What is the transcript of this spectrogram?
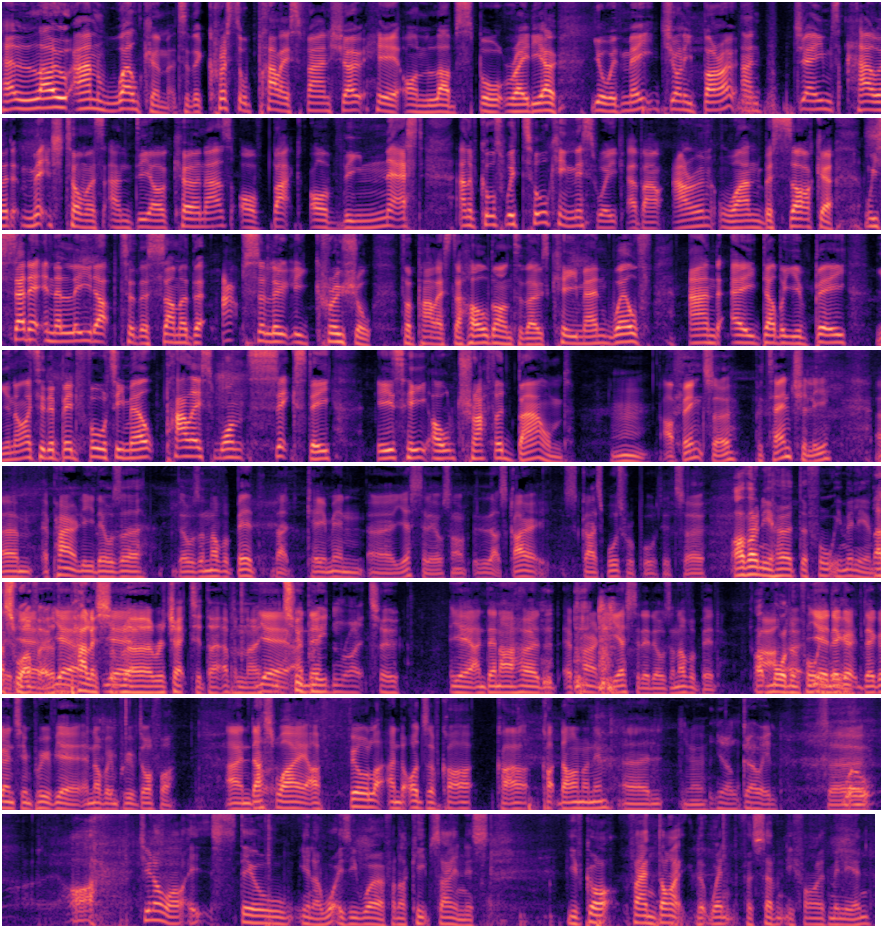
Hello and welcome to the Crystal Palace fan show here on Love Sport Radio. You're with me, Johnny Burrow, and James Howard, Mitch Thomas, and Dr. Kernaz of Back of the Nest. And of course, we're talking this week about Aaron Wan Bissaka. We said it in the lead up to the summer that absolutely crucial for Palace to hold on to those key men, Wilf and AWB. United a bid 40 mil, Palace wants 60. Is he Old Trafford bound? Mm, I think so, potentially. Um, apparently, there was a there was another bid that came in uh, yesterday or something that Sky Sky Sports reported. So I've only heard the forty million. That's bid. what I've heard. Yeah, the Palace yeah. have uh, rejected that, haven't they? Yeah, two and then- bleeding right too. yeah, and then I heard that apparently yesterday there was another bid. Up more than Uh, forty yeah, they're go- they're going to improve. Yeah, another improved offer, and that's why I feel like and the odds have cut cut cut down on him. Uh, you know, You know, going. so Well, uh, do you know what? It's still, you know, what is he worth? And I keep saying this. You've got Van Dijk that went for 75 million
